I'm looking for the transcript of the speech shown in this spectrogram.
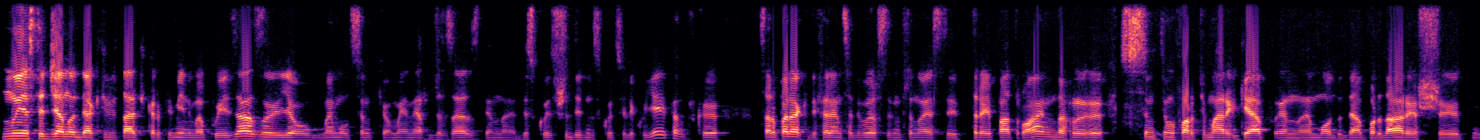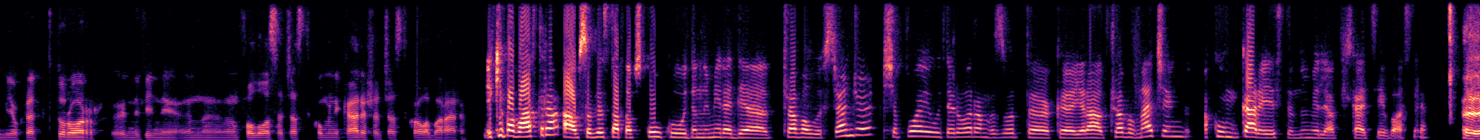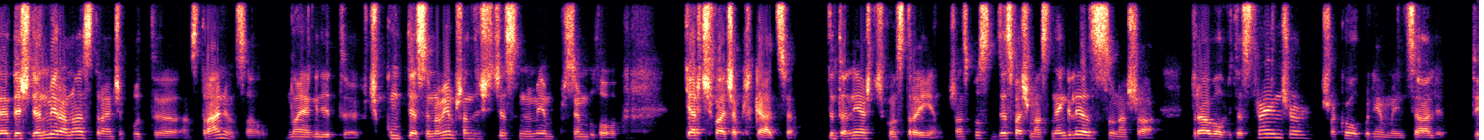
nu este genul de activitate care pe mine mă puizează, eu mai mult simt că eu mă energizez din discuții și din discuțiile cu ei, pentru că S-ar părea că diferența de vârstă dintre noi este 3-4 ani, dar uh, simțim un foarte mare gap în modul de abordare și eu cred că tuturor ne vine în, în folos această comunicare și această colaborare. Echipa voastră a absolvit Startup School cu denumirea de Travel with Stranger și apoi ulterior am văzut uh, că era Travel Matching. Acum, care este numele aplicației voastre? Deci denumirea noastră a început uh, straniu sau noi am gândit uh, cum putem să numim și am zis ce să numim, pur și simplu, chiar ce faci aplicația, te întâlnești cu un străin. Și am spus, de să facem asta în engleză, sună așa, travel with a stranger și acolo punem inițiale T,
